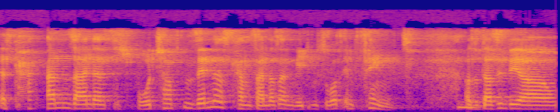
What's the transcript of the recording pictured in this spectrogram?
Es kann sein, dass ich Botschaften sende, es kann sein, dass ein Medium sowas empfängt. Also da sind wir,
